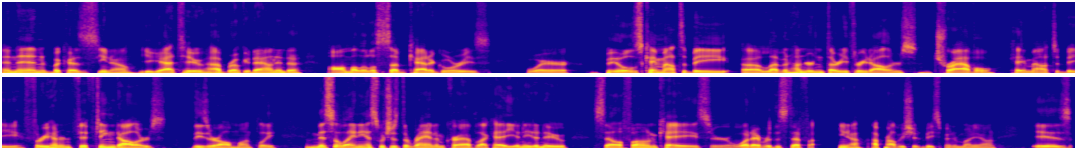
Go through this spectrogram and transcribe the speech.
And then because, you know, you got to, I broke it down into all my little subcategories where bills came out to be uh, $1,133, travel came out to be $315. These are all monthly. Miscellaneous, which is the random crap like, hey, you need a new cell phone case or whatever the stuff, you know, I probably shouldn't be spending money on, is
